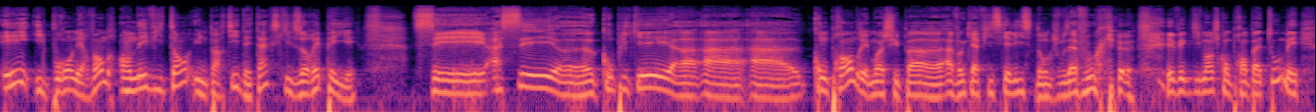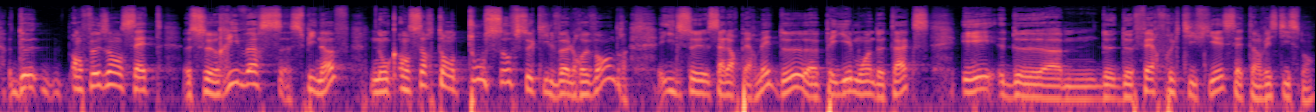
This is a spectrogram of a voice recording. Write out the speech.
et ils pourront les revendre en évitant une partie des taxes qu'ils auraient payées. C'est assez euh, compliqué à, à, à, comprendre et moi je suis pas euh, avocat fiscaliste donc je vous avoue que effectivement je comprends pas tout mais de en faisant cette ce reverse spin-off donc en sortant tout sauf ce qu'ils veulent revendre, se, ça leur permet de euh, payer moins de taxes et de, de, de faire fructifier cet investissement.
